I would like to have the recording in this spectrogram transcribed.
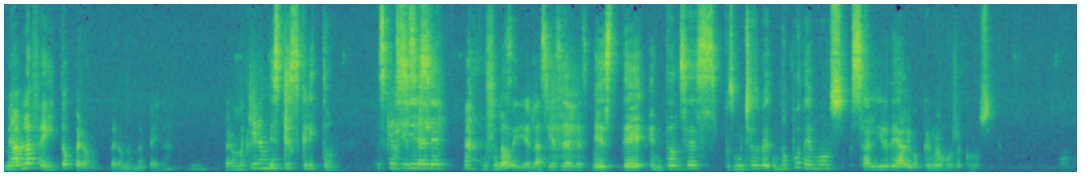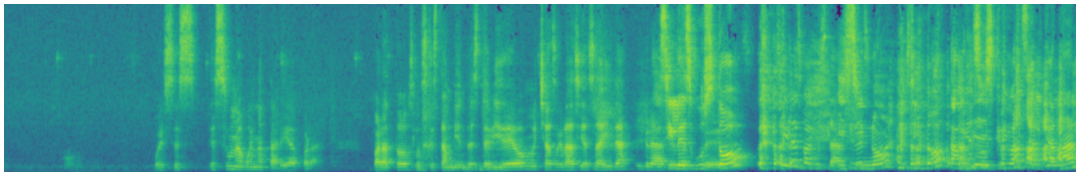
me habla feito, pero, pero no me pega. Pero me quiere mucho. Es que es gritón. Es que así, así es, es él. ¿no? Sí, el así es. Es muy- Este, entonces, pues muchas veces no podemos salir de algo que no hemos reconocido. Pues es, es una buena tarea para, para todos los que están viendo este video. Muchas gracias, Aida. Gracias. Si les gustó, sí les va a gustar. Y Si si les- no, y si no, también, también. suscríbanse al canal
